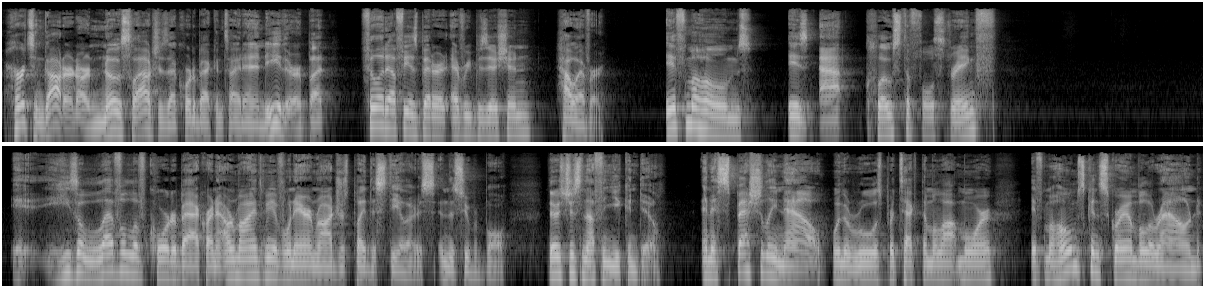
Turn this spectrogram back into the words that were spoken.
Hurts and Goedert are no slouches at quarterback and tight end either, but Philadelphia is better at every position. However, if Mahomes is at close to full strength, he's a level of quarterback right now. It reminds me of when Aaron Rodgers played the Steelers in the Super Bowl. There's just nothing you can do. And especially now when the rules protect them a lot more, if Mahomes can scramble around,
